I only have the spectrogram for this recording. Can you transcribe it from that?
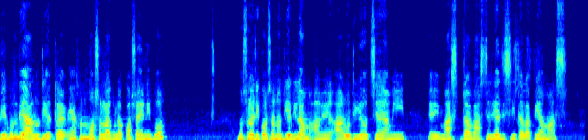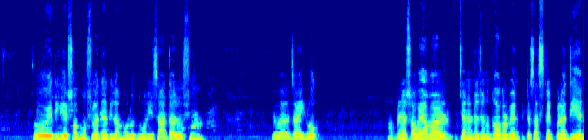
বেগুন দিয়ে আলু দিয়ে। তো আমি এখন মশলাগুলো কষাই নিব। মশলাটি কষানো দিয়ে দিলাম। আমি আর ওদিকে হচ্ছে আমি এই মাছটা ভাজতে দিয়ে দিছি, তেলাপিয়া মাছ। তো এদিকে সব মশলা দিয়ে দিলাম, হলুদ মরিচ, আদা, রসুন। তো, যাই হোক, আপনারা সবাই আমার চ্যানেলটার জন্য দোয়া করবেন, একটা সাবস্ক্রাইব করে দিয়েন।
